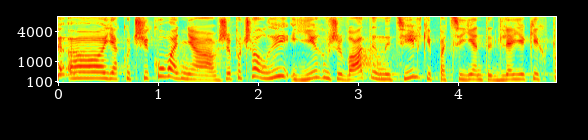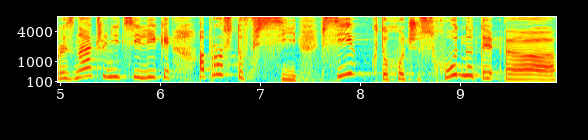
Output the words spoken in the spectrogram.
е, як очікування вже почали їх вживати не тільки пацієнти, для яких призначені ці ліки, а просто всі, всі, хто хоче схуднути е,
